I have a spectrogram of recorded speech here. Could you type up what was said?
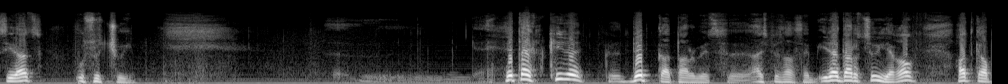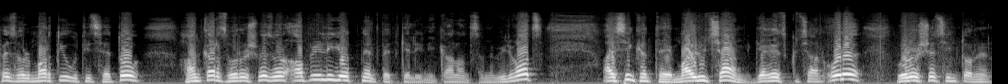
սիրած ուսուցչուին հետաքրքիրը դեպք կատարվեց այսպես ասեմ իրադարձություն եղավ հատկապես որ մարտի 8-ից հետո հանկարծ որոշվեց որ ապրիլի 7-ն էլ պետք է լինի կանանց նվիրված այսինքն թե մայրության գեղեցկության օրը որոշեցին տոնեն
